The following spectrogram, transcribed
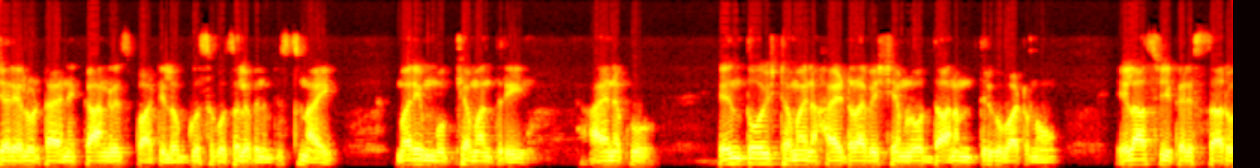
చర్యలుంటాయని కాంగ్రెస్ పార్టీలో గుసగుసలు వినిపిస్తున్నాయి. మరి ముఖ్యమంత్రి ఆయనకు ఎంతో ఇష్టమైన హైడ్రా విషయంలో దానం తిరుగుబాటును ఎలా స్వీకరిస్తారు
